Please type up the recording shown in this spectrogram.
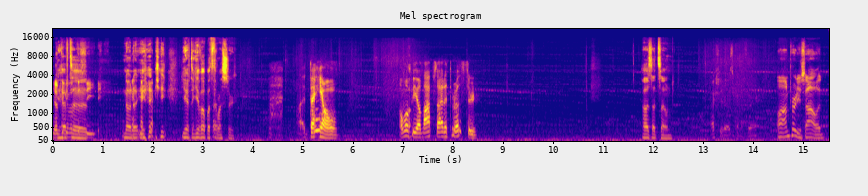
You have you to have give up the seat. no no you, you have to give up a thruster. Uh, Damn. I'm gonna be a lopsided thruster. How's that sound? Actually, that's kind of fair. Oh, I'm pretty solid.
